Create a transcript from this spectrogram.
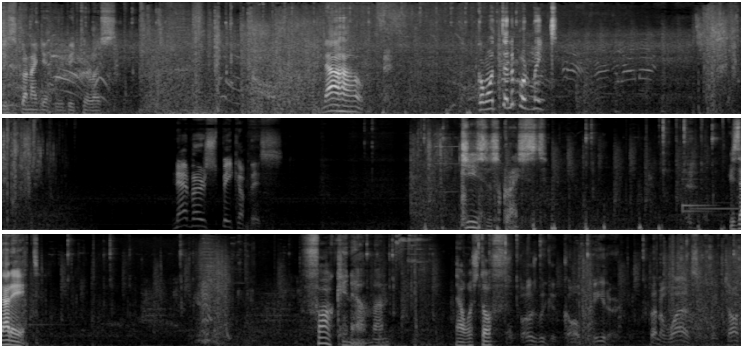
this is gonna get ridiculous. Now, come on, teleport, mate. Never speak of this. Jesus Christ. Is that it? Fucking hell, man. That was tough. Suppose we could call Peter. It's been a while since we talked.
